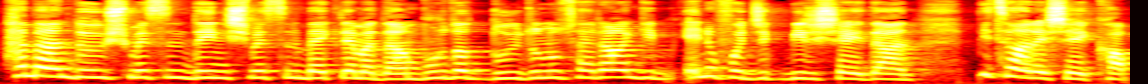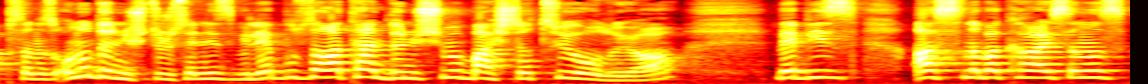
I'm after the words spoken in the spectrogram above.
Hemen dövüşmesini, değişmesini beklemeden burada duyduğunuz herhangi en ufacık bir şeyden bir tane şey kapsanız onu dönüştürseniz bile bu zaten dönüşümü başlatıyor oluyor. Ve biz aslına bakarsanız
